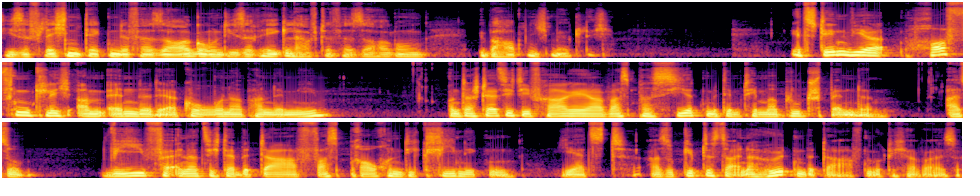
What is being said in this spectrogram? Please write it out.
diese flächendeckende Versorgung, diese regelhafte Versorgung überhaupt nicht möglich. Jetzt stehen wir hoffentlich am Ende der Corona-Pandemie. Und da stellt sich die Frage ja, was passiert mit dem Thema Blutspende? Also wie verändert sich der Bedarf? Was brauchen die Kliniken jetzt? Also gibt es da einen erhöhten Bedarf möglicherweise?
